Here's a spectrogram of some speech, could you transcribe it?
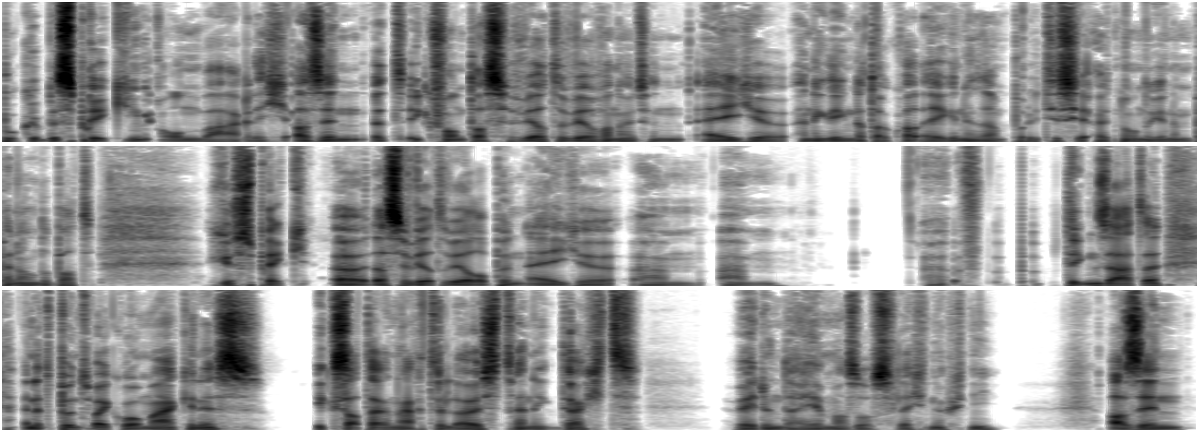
boekenbespreking onwaardig. Als in het, ik vond dat ze veel te veel vanuit hun eigen, en ik denk dat dat ook wel eigen is aan politici uitnodigen in een paneldebat, gesprek, eh, dat ze veel te veel op hun eigen ehm, ehm, eh, ding zaten. En het punt wat ik wou maken is, ik zat daar naar te luisteren en ik dacht, wij doen dat helemaal zo slecht nog niet. Als in,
